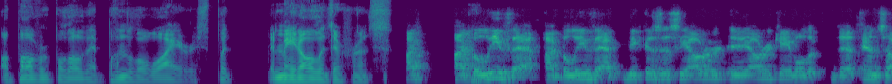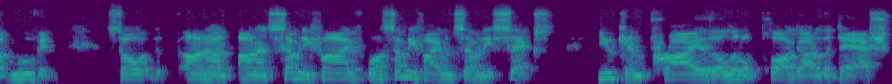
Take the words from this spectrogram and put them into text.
above or below that bundle of wires, but it made all the difference. I I believe that. I believe that because it's the outer the outer cable that, that ends up moving. So on a on a 75, well, 75 and 76, you can pry the little plug out of the dash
